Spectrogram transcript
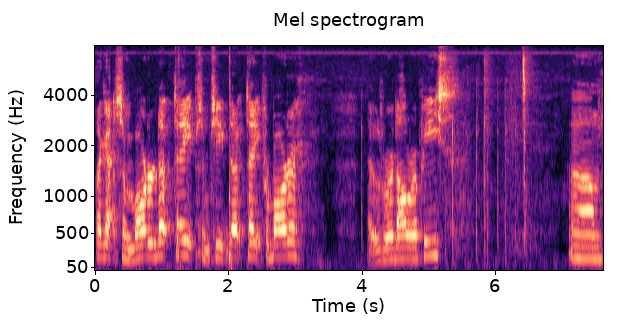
I got some barter duct tape, some cheap duct tape for barter. Those were a dollar a piece. Um,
